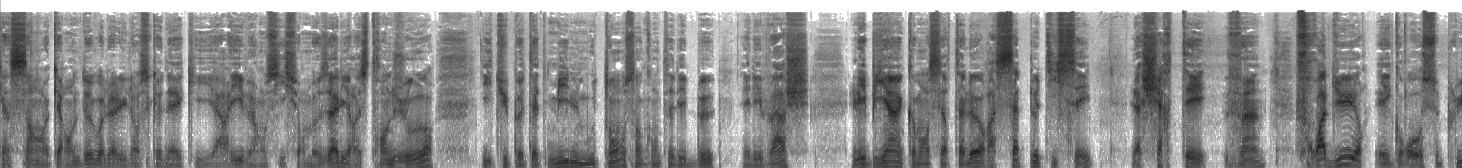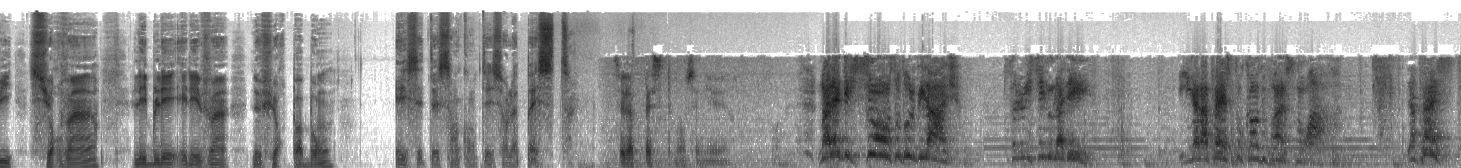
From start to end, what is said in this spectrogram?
1542, voilà les lansquenets qui arrivent à Ancy-sur-Moselle, il reste 30 jours, ils tuent peut-être 1000 moutons, sans compter les bœufs et les vaches. Les biens commencèrent alors à s'apetisser, la cherté vint, froidure et grosse pluie survinrent, les blés et les vins ne furent pas bons, et c'était sans compter sur la peste. C'est la peste, monseigneur. Malédiction sur tout le village! Celui-ci nous l'a dit. Il y a la peste au camp du prince noir. La peste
